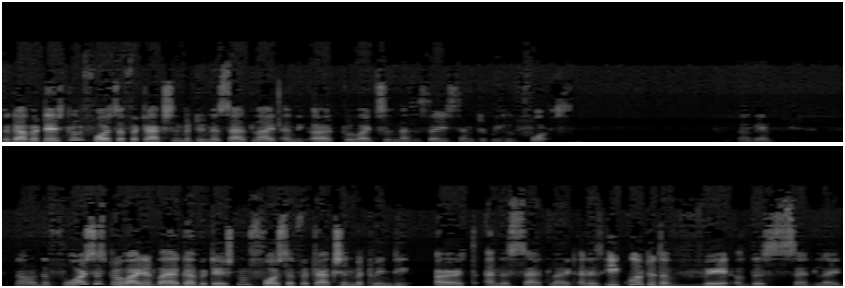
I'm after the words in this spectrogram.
The gravitational force of attraction between a satellite and the Earth provides the necessary centripetal force. Okay. Now the force is provided by a gravitational force of attraction between the Earth and the satellite and is equal to the weight of the satellite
